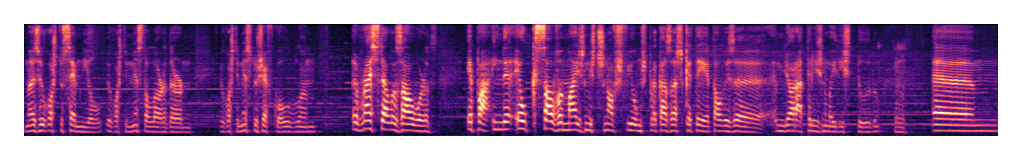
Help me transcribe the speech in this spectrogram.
Mas eu gosto do Sam Neill, eu gosto imenso da Laura Dern, eu gosto imenso do Jeff Goldblum. A Bryce Dallas Howard, epá, ainda é o que salva mais nestes novos filmes. Por acaso acho que até é talvez a, a melhor atriz no meio disto tudo. Hum. Ahm,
